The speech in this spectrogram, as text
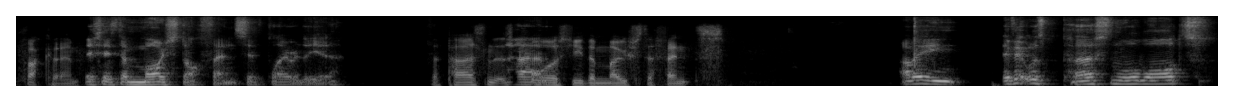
Fuck them. This is the most offensive player of the year. The person that's Um, caused you the most offence. I mean, if it was personal awards,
